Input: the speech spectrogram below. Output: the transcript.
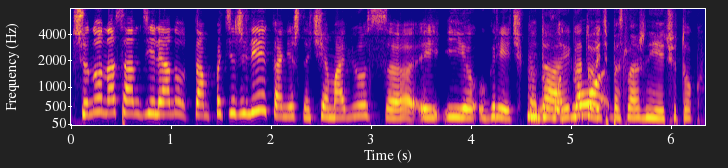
Пшено на самом деле, оно там потяжелее, конечно, чем овес э, и, и гречка. Да, вот, и но... готовить посложнее чуток.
